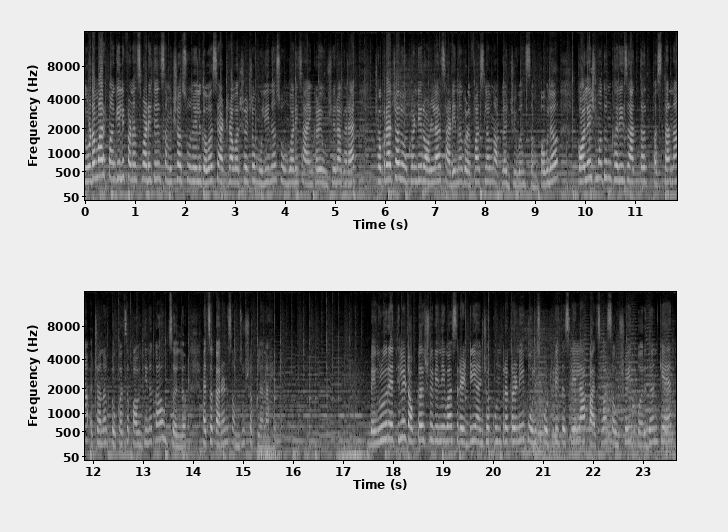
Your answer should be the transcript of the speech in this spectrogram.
दोडामार्ग मांगेली फणसवाडीतील समीक्षा सुनील गवस या अठरा वर्षाच्या मुलीनं सोमवारी सायंकाळी उशिरा घरात छपराच्या लोखंडी रॉडला साडीनं गळफास लावून आपलं जीवन संपवलं. कॉलेजमधून घरी जात असताना अचानक टोकाचं पाऊल तिनं का उचललं? याचं कारण समजू शकलं नाही. बेंगळूर येथील डॉक्टर श्रीनिवास रेड्डी यांच्या खून प्रकरणी पोलीस कोठडीत असलेला पाचवा संशयित वर्धन केन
